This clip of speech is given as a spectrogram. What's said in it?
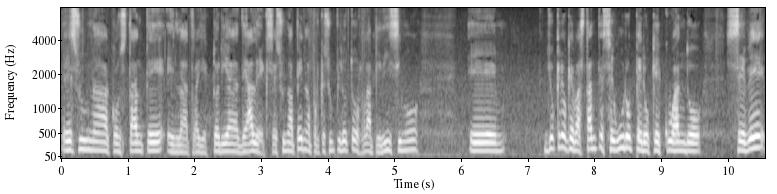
Es una constante en la trayectoria de Alex, es una pena porque es un piloto rapidísimo, eh, yo creo que bastante seguro, pero que cuando se ve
